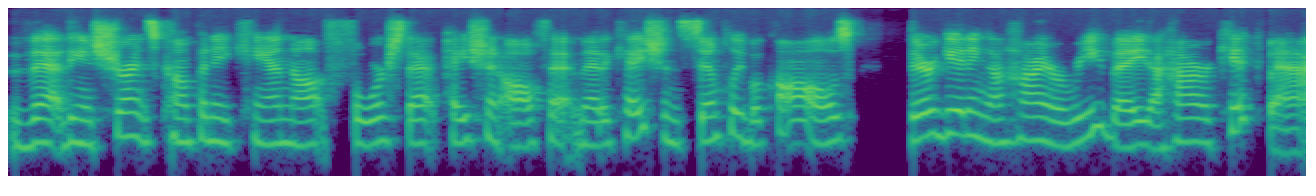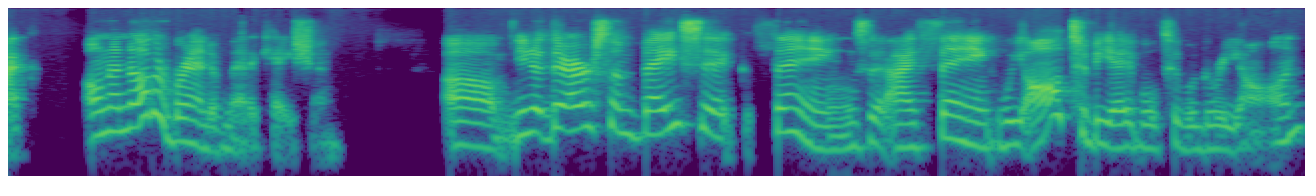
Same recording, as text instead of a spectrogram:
that the insurance company cannot force that patient off that medication simply because they're getting a higher rebate, a higher kickback on another brand of medication um, you know, there are some basic things that I think we ought to be able to agree on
